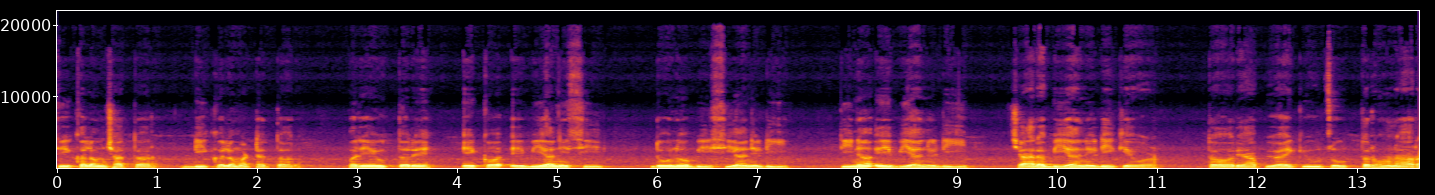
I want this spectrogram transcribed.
सी कलम शहात्तर डी कलम अठ्ठ्याहत्तर. पर्याय उत्तरे एक ए बी आणि सी दोन बी सी आणि डी तीन ए बी आणि डी चार बी आणि डी केवळ. तर या पी वाय क्यूचं उत्तर होणार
